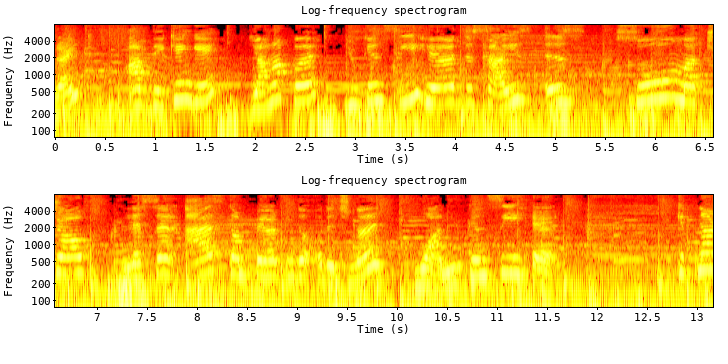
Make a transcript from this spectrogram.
राइट right? आप देखेंगे यहाँ पर you can see here the size is so much of lesser as compare to the original one you can see here कितना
